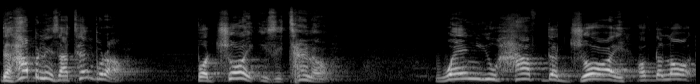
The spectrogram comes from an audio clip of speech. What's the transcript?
The happenings are temporal, but joy is eternal. When you have the joy of the Lord,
